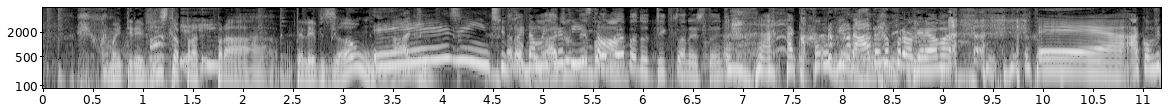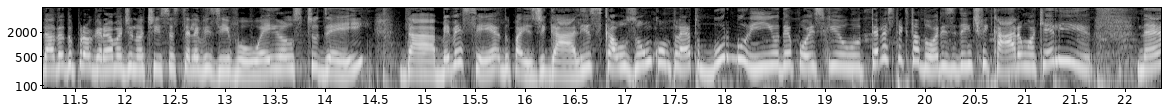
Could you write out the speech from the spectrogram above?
Uma entrevista pra, Ok. pra televisão, rádio. É, gente, foi dar uma rádio Não tem entrevista, ó. problema do tá na estante. a convidada do programa é, a convidada do programa de notícias televisivo Wales Today da BBC do país de Gales causou um completo burburinho depois que os telespectadores identificaram aquele né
